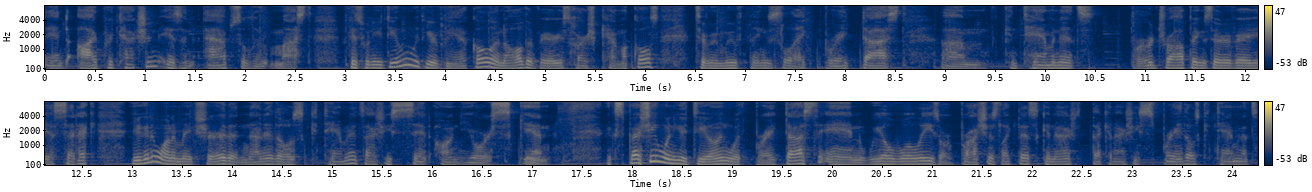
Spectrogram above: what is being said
and eye protection is an absolute must because when you're dealing with your vehicle and all the various harsh chemicals to remove things like brake dust, um, contaminants, bird droppings that are very acidic, you're going to want to make sure that none of those contaminants actually sit on your skin. Especially when you're dealing with brake dust and wheel woolies or brushes like this can that can actually spray those contaminants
